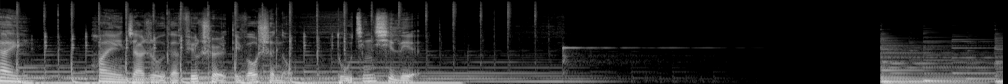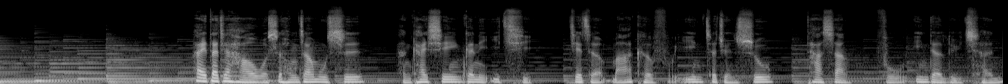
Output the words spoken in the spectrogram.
嗨，欢迎加入 The Future Devotional 读经系列。嗨，大家好，我是洪章牧师，很开心跟你一起，接着马可福音这卷书，踏上福音的旅程。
